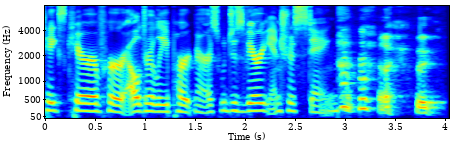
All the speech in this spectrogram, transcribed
takes care of her elderly partners, which is very interesting. I think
